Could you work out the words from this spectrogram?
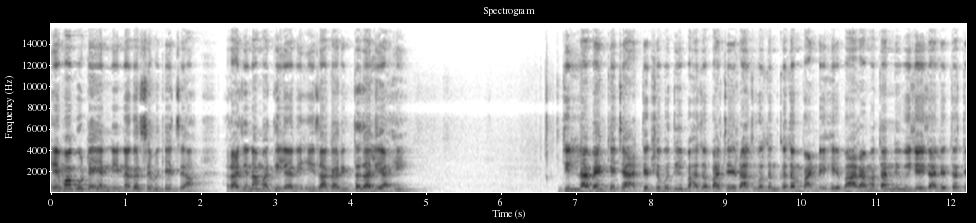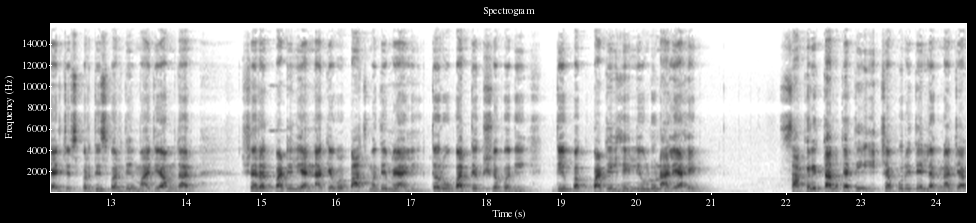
हेमा गोटे यांनी नगरसेविकेचा राजीनामा दिल्याने ही जागा रिक्त झाली आहे. जिल्हा बँकेच्या अध्यक्षपदी भाजपाचे राजवर्धन कदमबांडे हे बारा मतांनी विजयी झाले तर त्यांचे प्रतिस्पर्धी माजी आमदार शरद पाटील यांना केवळ पाच मते मिळाली. तर उपाध्यक्षपदी दीपक पाटील हे निवडून आले आहेत. साक्रीत तालुक्यातील इच्छापूर येथे लग्नाच्या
